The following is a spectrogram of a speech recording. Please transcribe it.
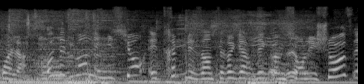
Voilà. Honnêtement, l'émission est très plaisante. Et regardez comme sont les choses. Il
